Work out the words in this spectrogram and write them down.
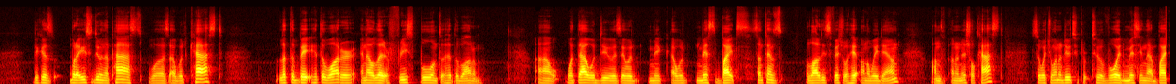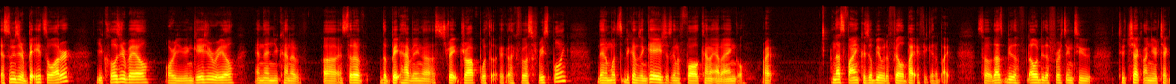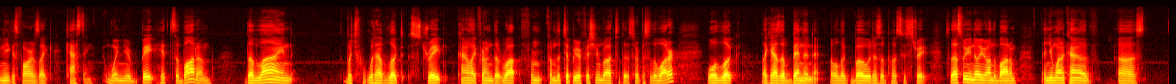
Because what I used to do in the past was I would cast, let the bait hit the water, and I would let it free spool until it hit the bottom. Uh, what that would do is it would make I would miss bites. Sometimes a lot of these fish will hit on the way down on on initial cast. So what you want to do to, to avoid missing that bite, as soon as your bait hits the water, you close your bail or you engage your reel, and then you kind of uh, instead of the bait having a straight drop with like if it was free spooling, then once it becomes engaged, it's going to fall kind of at an angle, right? And that's fine because you'll be able to feel a bite if you get a bite. So that's be the, that would be the first thing to to check on your technique as far as like casting. When your bait hits the bottom, the line, which would have looked straight, kind of like from the rod, from from the tip of your fishing rod to the surface of the water, will look like it has a bend in it. It will look bowed as opposed to straight. So that's where you know you're on the bottom, and you want to kind of uh,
